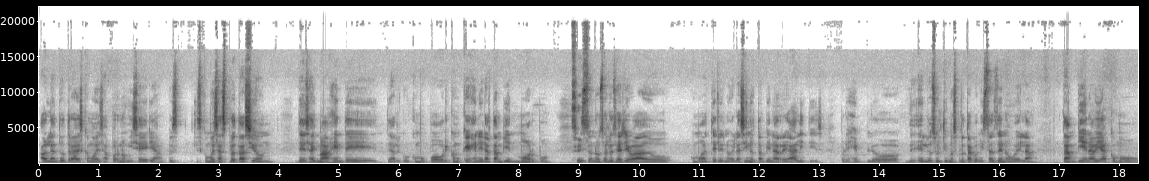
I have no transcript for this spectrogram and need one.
hablando otra vez como de esa pornomiseria, pues es como esa explotación de esa imagen de, de algo como pobre, como que genera también morbo. sí. Esto no solo se ha llevado como a telenovelas, sino también a realities. Por ejemplo, en los últimos protagonistas de novela también había como,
